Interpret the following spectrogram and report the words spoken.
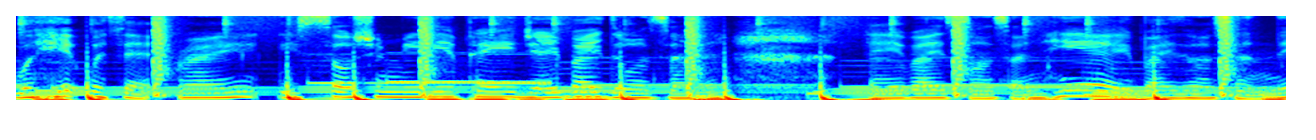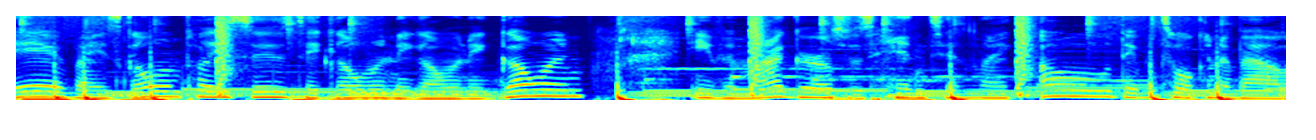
we're hit with it, right? Your social media page, everybody doing something. Everybody's doing something here, everybody's doing something there, everybody's going places, they going, they going, they going. Even my girls was hinting like, oh, they were talking about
